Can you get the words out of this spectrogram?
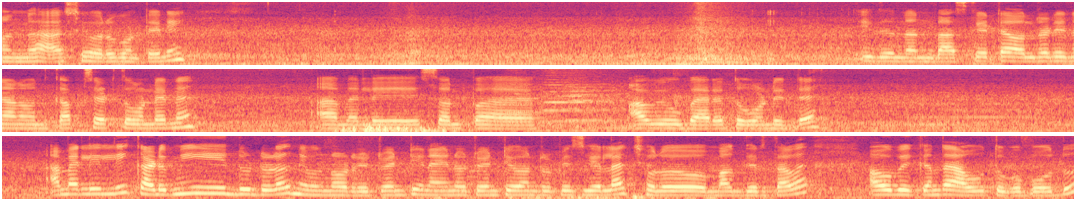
ಹಂಗೆ ಆಸೆ ಹೊರಗೆ ಹೊಂಟೇನಿ. ಇದು ನನ್ನ ಬಾಸ್ಕೆಟ್ ಆಲ್ರೆಡಿ ನಾನು ಒಂದು ಕಪ್ ಸೆಟ್ ತೊಗೊಂಡೇನೆ. ಆಮೇಲೆ ಸ್ವಲ್ಪ ಅವು ಇವು ಬೇರೆ ತೊಗೊಂಡಿದ್ದೆ. ಆಮೇಲೆ ಇಲ್ಲಿ ಕಡಿಮೆ ದುಡ್ಡೊಳಗೆ ನಿಮಗೆ ನೋಡಿರಿ ಟ್ವೆಂಟಿ ನೈನು ಟ್ವೆಂಟಿ ಒನ್ ರುಪೀಸ್ಗೆಲ್ಲ ಚಲೋ ಮಗ್ ಇರ್ತಾವೆ. ಅವು ಬೇಕಂದ್ರೆ ಅವು ತೊಗೋಬೋದು.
